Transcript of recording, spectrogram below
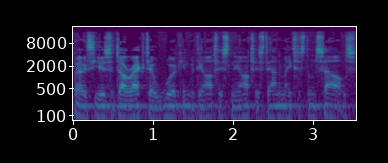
both you as a director working with the artist and the artist, the animators themselves,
